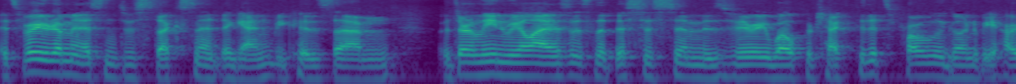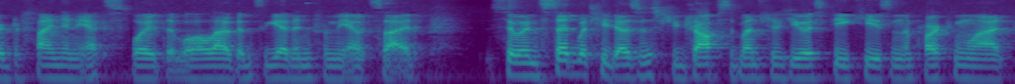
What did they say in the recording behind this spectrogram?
It's very reminiscent of Stuxnet again because um, Darlene realizes that the system is very well protected. It's probably going to be hard to find any exploit that will allow them to get in from the outside. So instead, what she does is she drops a bunch of USB keys in the parking lot,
